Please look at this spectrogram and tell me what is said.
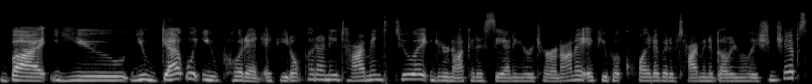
but you you get what you put in. If you don't put any time into it you're not going to see any return on it. If you put quite a bit of time into building relationships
